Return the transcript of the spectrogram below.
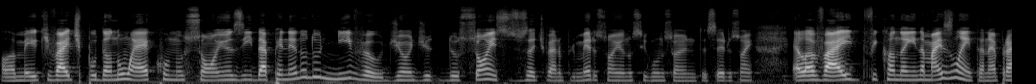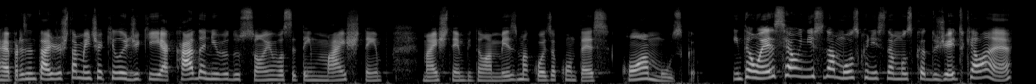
Ela meio que vai, tipo, dando um eco nos sonhos e dependendo do nível de onde dos sonhos, se você tiver no primeiro sonho, no segundo sonho, no terceiro sonho, ela vai ficando ainda mais lenta, né? Para representar justamente aquilo de que a cada nível do sonho você tem mais tempo, mais tempo. Então a mesma coisa acontece com a música. Então esse é o início da música, o início da música do jeito que ela é.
